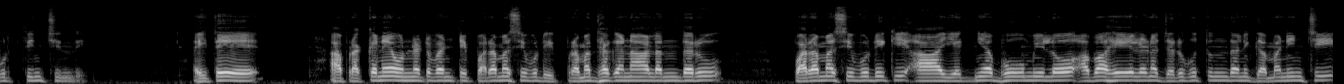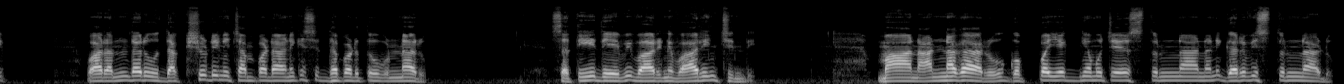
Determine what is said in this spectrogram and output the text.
గుర్తించింది. అయితే ఆ ప్రక్కనే ఉన్నటువంటి పరమశివుడి ప్రమథగణాలందరూ పరమశివుడికి ఆ యజ్ఞభూమిలో అవహేళన జరుగుతుందని గమనించి వారందరూ దక్షుడిని చంపడానికి సిద్ధపడుతూ ఉన్నారు. సతీదేవి వారిని వారించింది. మా నాన్నగారు గొప్ప యజ్ఞము చేస్తున్నానని గర్విస్తున్నాడు.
